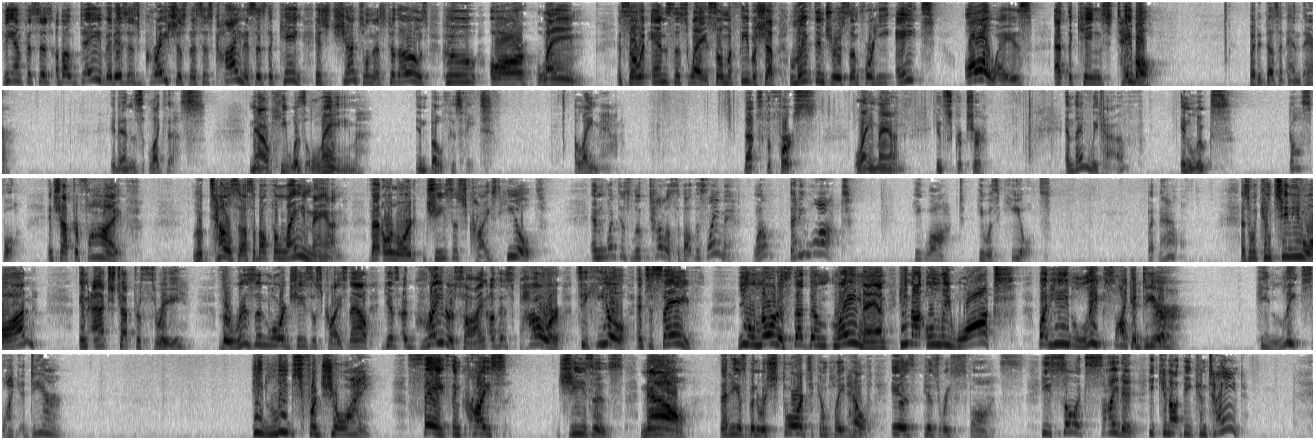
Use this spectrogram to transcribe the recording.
The emphasis about David is his graciousness, his kindness as the king, his gentleness to those who are lame. And so it ends this way. So Mephibosheth lived in Jerusalem, for he ate always at the king's table. But it doesn't end there. It ends like this. Now he was lame in both his feet. A lame man. That's the first layman in Scripture. And then we have in Luke's Gospel, in chapter 5, Luke tells us about the layman that our Lord Jesus Christ healed. And what does Luke tell us about this layman? Well, that he walked. He walked. He was healed. But now, as we continue on, in Acts chapter 3, the risen Lord Jesus Christ now gives a greater sign of his power to heal and to save. You'll notice that the lame man, he not only walks, but he leaps like a deer. He leaps like a deer. He leaps for joy. Faith in Christ Jesus now that he has been restored to complete health is his response. He's so excited, he cannot be contained.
